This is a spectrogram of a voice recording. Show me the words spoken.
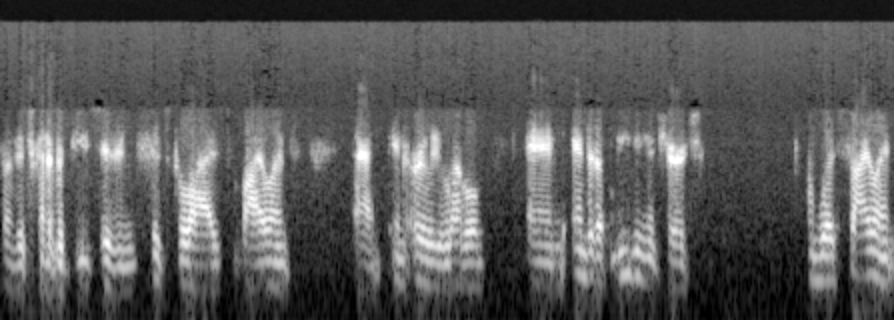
some of this kind of abusive and physicalized violence at an early level and ended up leaving the church and was silent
